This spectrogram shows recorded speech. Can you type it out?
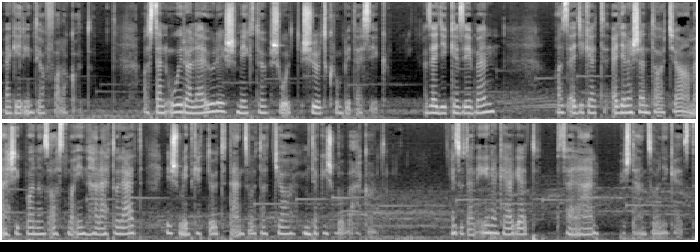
megérinti a falakat. Aztán újra leül, és még több sült, sült krumplit eszik. Az egyik kezében az egyiket egyenesen tartja, a másikban az asztma inhalátorát, és mindkettőt táncoltatja, mint a kis babákat. Ezután énekelget, feláll, és táncolni kezd.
